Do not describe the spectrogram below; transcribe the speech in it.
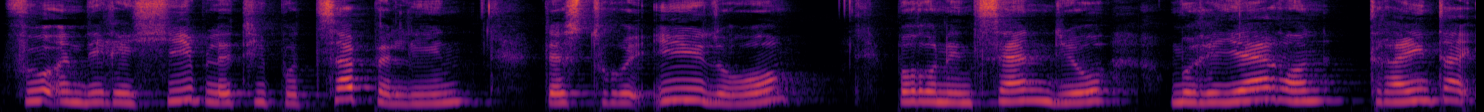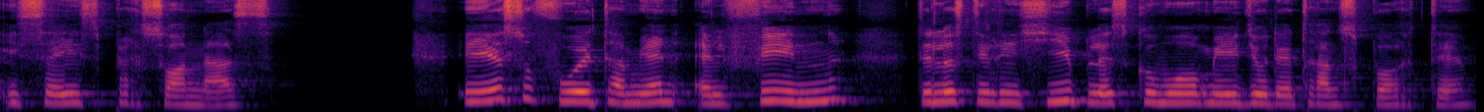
fue un dirigible tipo Zeppelin destruido por un incendio murieron 36 personas. Y eso fue también el fin de los dirigibles como medio de transporte.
